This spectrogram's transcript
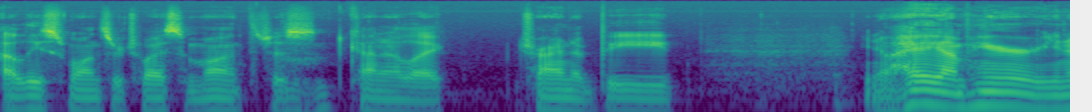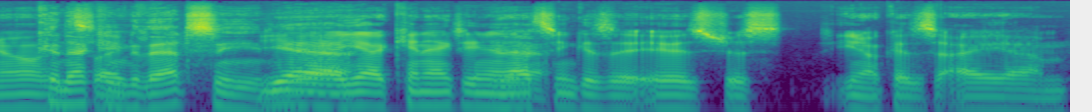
at least once or twice a month, just Mm-hmm. kind of like trying to be, you know, hey, I'm here, you know, Connecting like- to that scene. yeah, yeah, connecting to Yeah. that scene because it, it was just you know because I um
